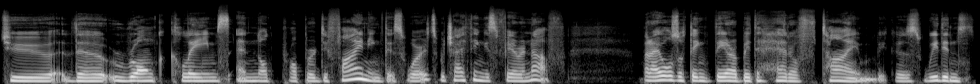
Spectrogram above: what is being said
to the wrong claims and not proper defining these words, which I think is fair enough. But I also think they are a bit ahead of time because we didn't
